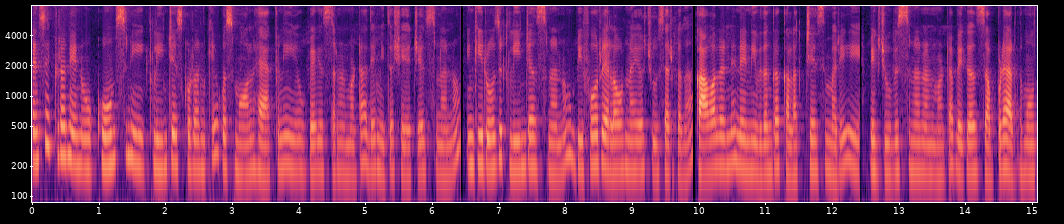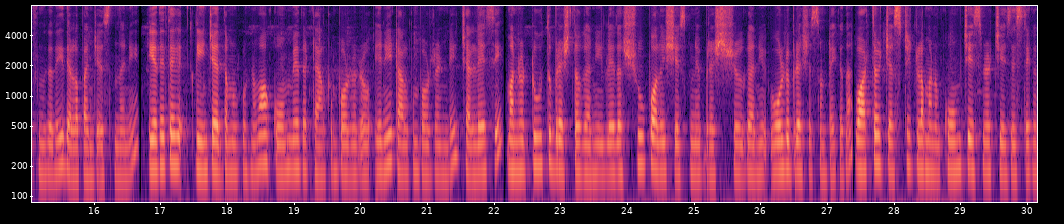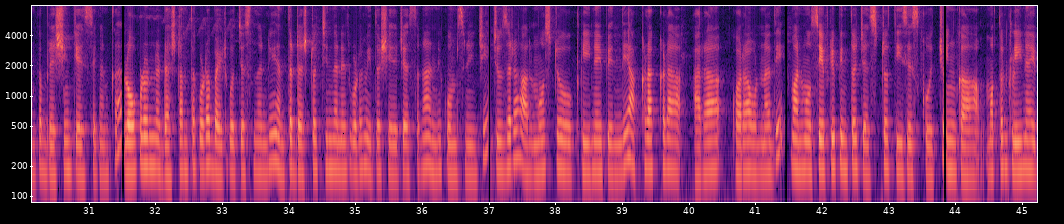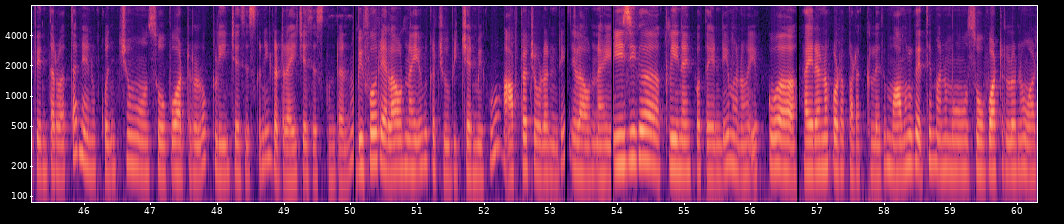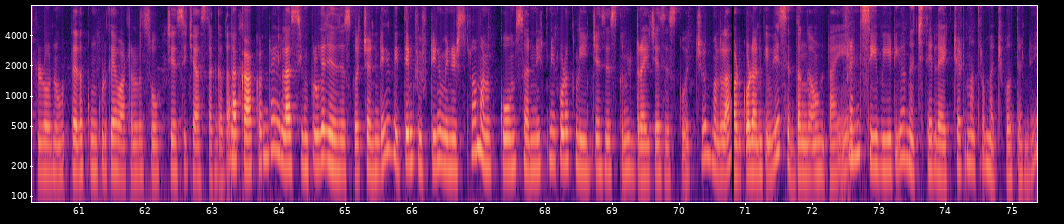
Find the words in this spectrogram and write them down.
Friends ఇక్కడ నేను కోమ్స్ని clean చేసుకోవడానికి ఒక స్మాల్ హ్యాక్ని ఉపయోగిస్తాను అనమాట అదే మీతో షేర్ చేస్తున్నాను. ఇంక ఈ రోజు క్లీన్ చేస్తున్నాను. బిఫోర్ ఎలా ఉన్నాయో చూసారు కదా? కావాలంటే నేను ఈ విధంగా కలెక్ట్ చేసి మరి మీకు చూపిస్తున్నాను అనమాట బికాస్ అప్పుడే అర్థమవుతుంది కదా ఇది ఎలా పనిచేస్తుందని. ఏదైతే క్లీన్ చేద్దాం అనుకుంటున్నామో ఆ కోమ్ మీద talcum powder any talcum powder అండి. చల్లేసి మన టూత్ బ్రష్తో లేదా షూ పాలిష్ చేసుకునే బ్రష్ కానీ ఓల్డ్ బ్రషెస్ ఉంటాయి కదా? వాటితో జస్ట్ ఇట్లా మనం కోమ్ చేసినట్టు చేస్తే కనుక బ్రషింగ్ చేస్తే కనుక లోపల ఉన్న డస్ట్ అంతా కూడా బయటకు వచ్చేస్తుందండి. ఎంత డస్ట్ వచ్చింది అనేది కూడా మీతో షేర్ చేస్తున్నా. అన్ని కోమ్స్ నుంచి. చూసారా? ఆల్మోస్ట్ క్లీన్ అయిపోయింది. అక్కడక్కడ అర కొర ఉన్నది. మనము సేఫ్టీ పిన్తో జస్ట్ తీసేసుకోవచ్చు. ఇంకా మొత్తం క్లీన్ అయిపోయిన తర్వాత నేను కొంచెం సోప్ వాటర్లో క్లీన్ చేసేసుకుని ఇంకా డ్రై చేసేసుకుంటాను. బిఫోర్ ఎలా ఉన్నాయో ఇక్కడ చూపించాను మీకు. ఆఫ్టర్ చూడండి ఇలా ఉన్నాయి. ఈజీగా క్లీన్ అయిపోతాయండి. మనం ఎక్కువ ఐరన్ కూడా పడక్కర్లేదు. మామూలుగా అయితే మనము సోప్ వాటర్ వాటర్లోనూ వాటర్లోనూ లేదా కుంకుడుకాయ వాటర్లో సోప్ చేసి చేస్తాం కదా. అలా కాకుండా ఇలా సింపుల్గా చేసేసుకోవచ్చు అండి విత్ ఇన్ ఫిఫ్టీన్ మినిట్స్లో మనం కోమ్స్ అన్నిటిని కూడా క్లీన్ చేసేసుకుని డ్రై చేసేసుకోవచ్చు. మళ్ళీ వాడుకోవడానికి ఇవి సిద్ధంగా ఉంటాయి. ఫ్రెండ్స్ ఈ వీడియో నచ్చితే లైక్ చేయడం మాత్రం మర్చిపోతండి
